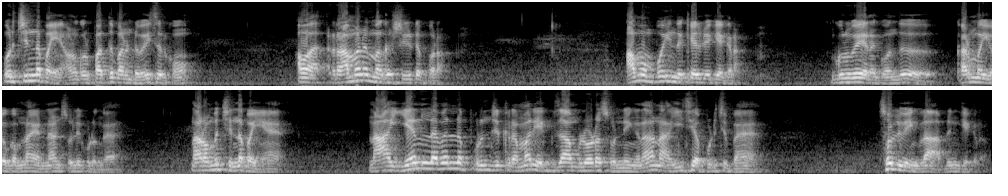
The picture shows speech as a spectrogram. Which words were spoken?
ஒரு சின்ன பையன் அவனுக்கு ஒரு பத்து பன்னெண்டு வயசு இருக்கும். அவன் ரமண மகர்ஷி கிட்ட போகிறான் அவன் போய் இந்த கேள்வியை கேட்குறான் குருவே எனக்கு வந்து கர்ம யோகம்னா என்னன்னு சொல்லிக் கொடுங்க. நான் ரொம்ப சின்ன பையன். நான் என் லெவலில் புரிஞ்சுக்கிற மாதிரி எக்ஸாம்பிளோட சொன்னீங்கன்னா நான் ஈஸியாக பிடிச்சிப்பேன். சொல்லுவீங்களா? அப்படின்னு கேட்குறான்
